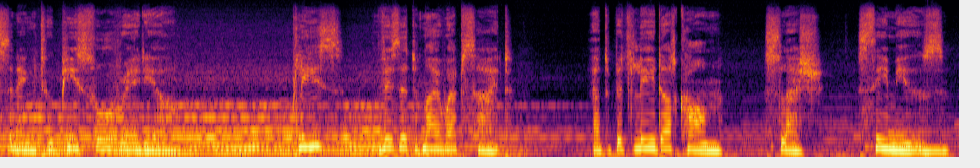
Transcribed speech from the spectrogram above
listening to Peaceful Radio. Please visit my website at bit.ly.com slash cmuse.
